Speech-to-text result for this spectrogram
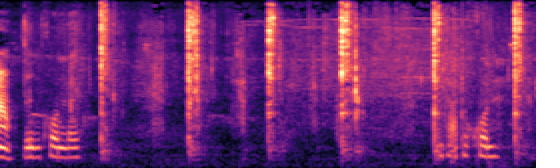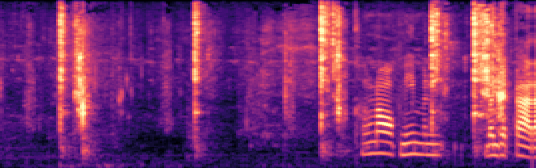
อ้าวลืมคนเลยนะคะทุกคน ข้างนอกนี้มันบรรยากาศ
